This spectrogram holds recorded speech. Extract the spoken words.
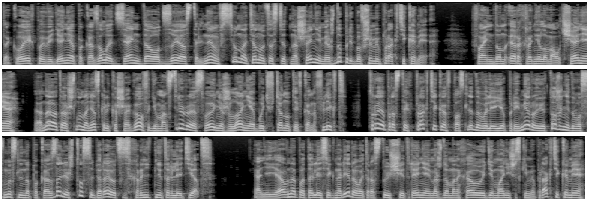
Такое их поведение показало Дзянь Дао Цзэ и остальным всю натянутость отношений между прибывшими практиками. Фань Дон Эр хранила молчание, она отошла на несколько шагов, демонстрируя свое нежелание быть втянутой в конфликт. Трое простых практиков последовали ее примеру и тоже недвусмысленно показали, что собираются сохранить нейтралитет. Они явно пытались игнорировать растущие трения между Манхау и демоническими практиками.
